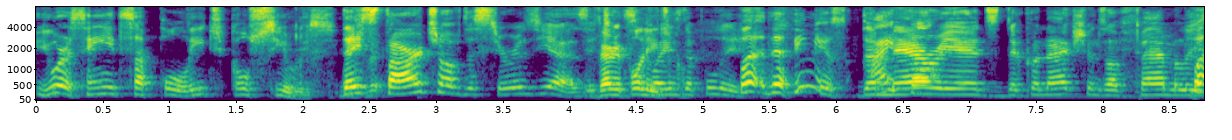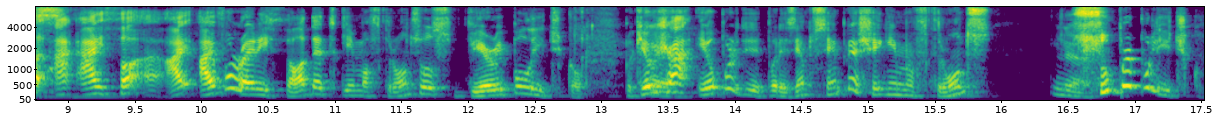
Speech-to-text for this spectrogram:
you are saying it's a political series. The start of the series, yes, it very political. the politics. But the thing is, the I thought- the connections of families. But I, I thought I, I've already thought that Game of Thrones was very political. Porque eu É. já, eu por, por exemplo, sempre achei Game of Thrones Yeah. super político.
